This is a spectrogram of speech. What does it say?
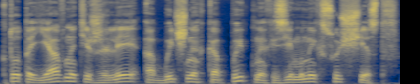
кто-то явно тяжелее обычных копытных земных существ.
